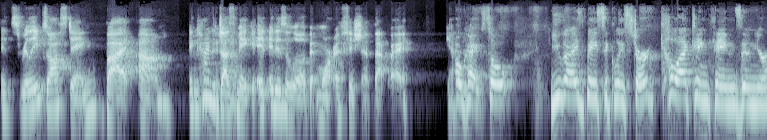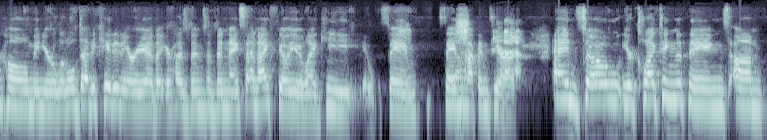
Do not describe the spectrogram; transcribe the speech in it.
it's really exhausting, but um, it kind of does make it, it is a little bit more efficient that way. Okay, so you guys basically start collecting things in your home in your little dedicated area that your husbands have been nice. And I feel you like he same same happens here. And so you're collecting the things. Um,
